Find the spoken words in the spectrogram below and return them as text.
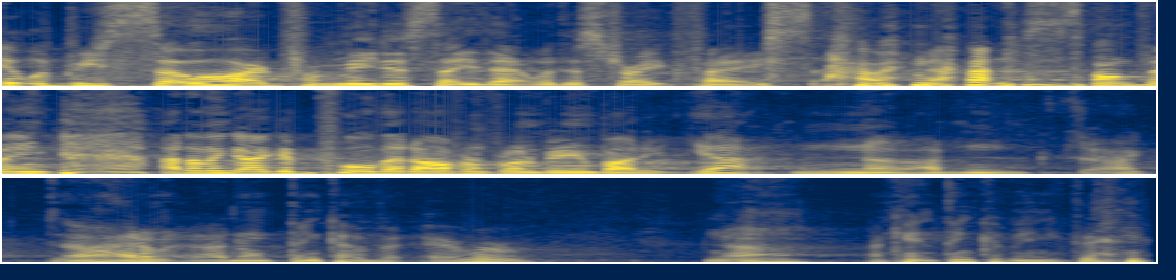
It would be so hard for me to say that with a straight face. I mean, I just don't think I don't think I could pull that off in front of anybody. Yeah, no, I, I, no, I don't. I don't think I've ever. No, I can't think of anything.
